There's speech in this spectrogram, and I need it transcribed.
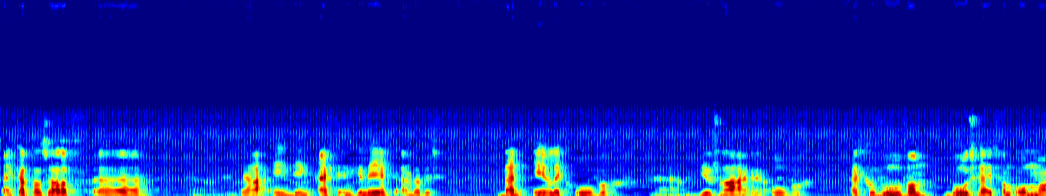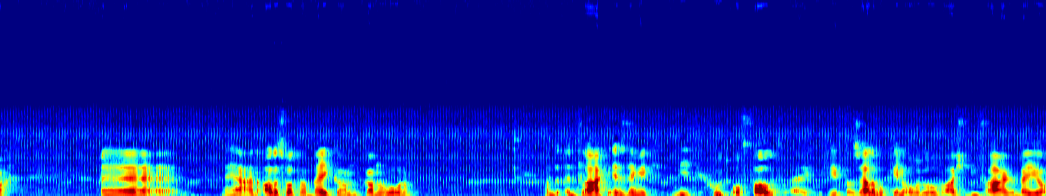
Ik heb daar zelf eh, ja, één ding echt in geleerd en dat is, ben eerlijk over eh, je vragen, over het gevoel van boosheid, van onmacht eh, ja, en alles wat daarbij kan, kan horen. Want een vraag is denk ik niet goed of fout. Uh, geef er zelf ook geen oordeel over. Als je die vragen bij je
